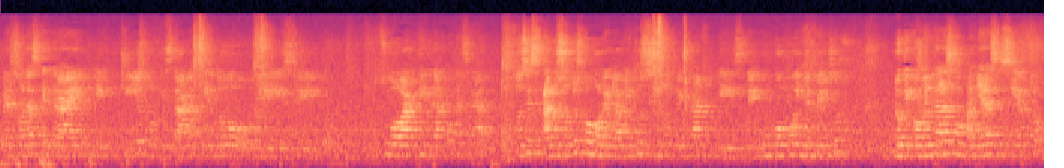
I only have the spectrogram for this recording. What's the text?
personas que traen eh, cuchillos porque están haciendo este, su actividad comercial. Entonces, a nosotros como reglamentos sí nos dejan este, un poco indefensos. Lo que comentan las compañeras es cierto.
